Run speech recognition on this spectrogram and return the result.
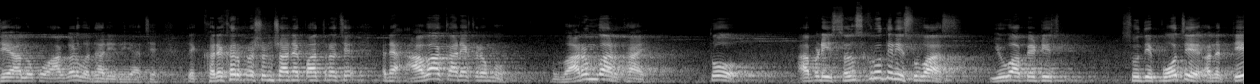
જે આ લોકો આગળ વધારી રહ્યા છે, તે ખરેખર પ્રશંસાને પાત્ર છે અને આવા કાર્યક્રમો વારંવાર થાય તો આપણી સંસ્કૃતિની સુવાસ યુવા પેઢી સુધી પહોંચે અને તે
